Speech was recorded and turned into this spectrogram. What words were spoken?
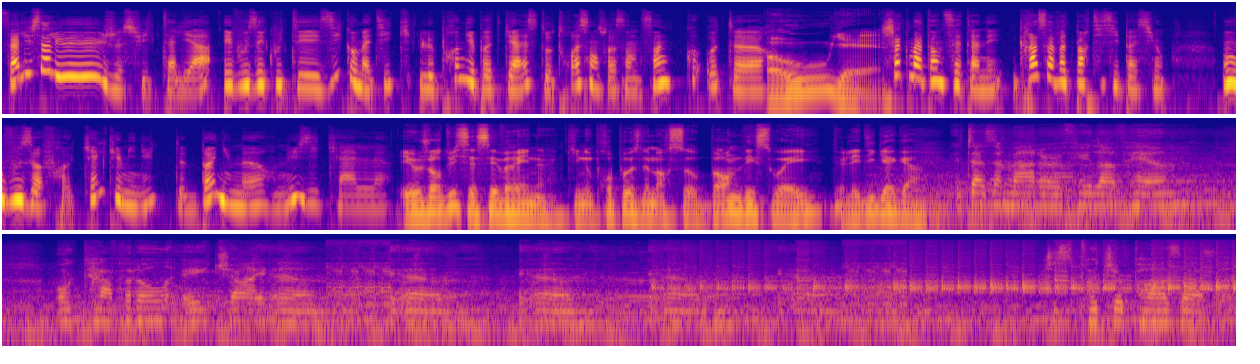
Salut, salut Je suis Talia et vous écoutez Zicomatique, le premier podcast aux 365 co-auteurs. Oh yeah Chaque matin de cette année, grâce à votre participation, on vous offre quelques minutes de bonne humeur musicale. Et aujourd'hui, c'est Séverine qui nous propose le morceau Born This Way de Lady Gaga. It doesn't matter if you love him or capital H I M. M. M. M. M. Just put your paws up.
